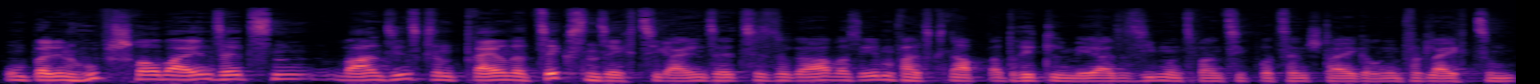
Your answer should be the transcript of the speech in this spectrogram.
Und bei den Hubschrauber-Einsätzen waren es insgesamt 366 Einsätze sogar, was ebenfalls knapp ein Drittel mehr, also 27 Prozent Steigerung im Vergleich zum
